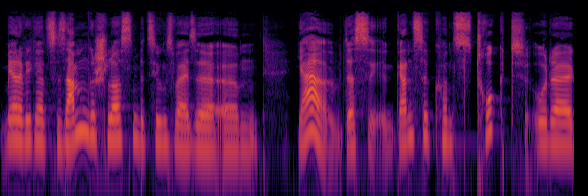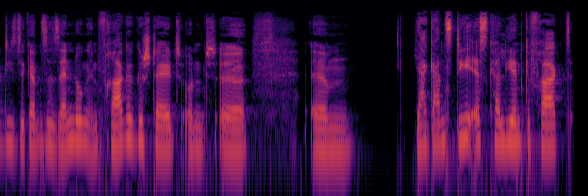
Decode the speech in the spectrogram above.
mehr oder weniger zusammengeschlossen, beziehungsweise ähm, ja, das ganze Konstrukt oder diese ganze Sendung in Frage gestellt und äh, ähm, ja, ganz deeskalierend gefragt,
